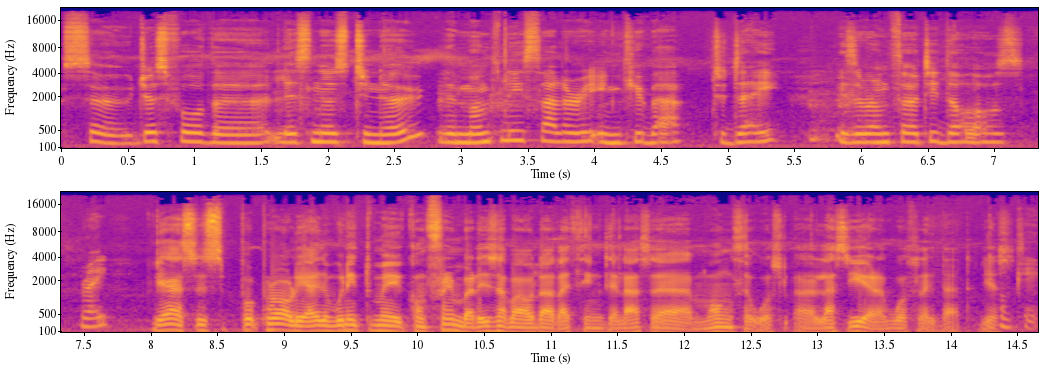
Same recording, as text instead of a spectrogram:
So, just for the listeners to know, the monthly salary in Cuba today is around thirty dollars, right? Yes, it's probably. I, we need to make confirm, but it's about that. I think the last uh, month was uh, last year was like that. Yes. Okay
